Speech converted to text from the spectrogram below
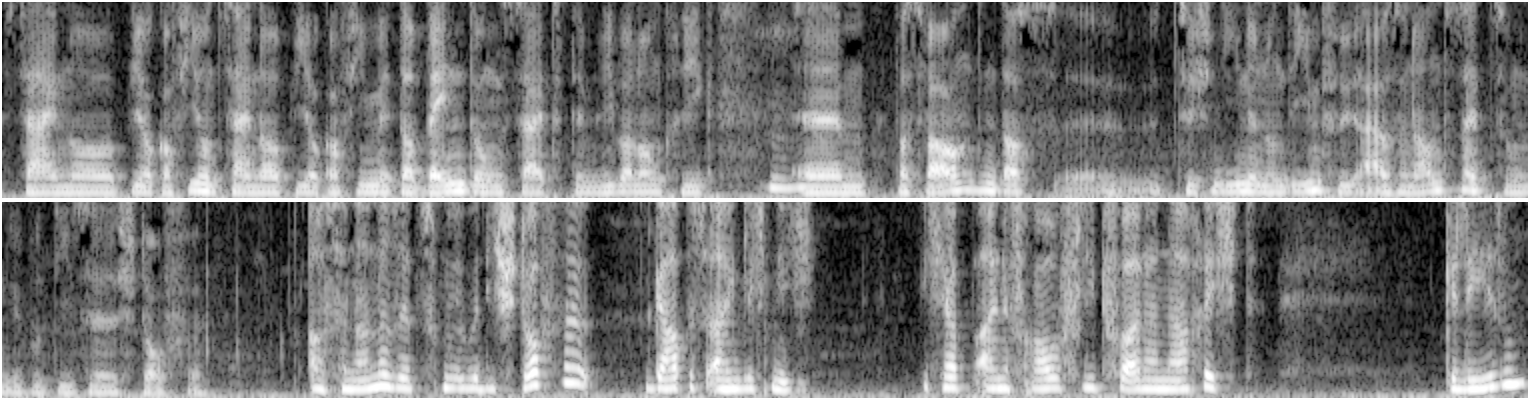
seiner Biografie und seiner Biografie mit der Wendung seit dem Libanonkrieg. Mhm. Ähm, was waren denn das äh, zwischen Ihnen und ihm für Auseinandersetzungen über diese Stoffe? Auseinandersetzungen über die Stoffe gab es eigentlich nicht. Ich habe eine Frau flieht vor einer Nachricht gelesen,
